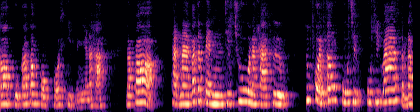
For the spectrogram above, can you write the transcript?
ก็ปูก็ต้องพก post it อย่างเงี้ยนะคะ แล้วก็ถัดมาก็จะเป็นทิชชู่นะคะ คือทุกคนต้องปูปูคิดว่าสำหรับ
